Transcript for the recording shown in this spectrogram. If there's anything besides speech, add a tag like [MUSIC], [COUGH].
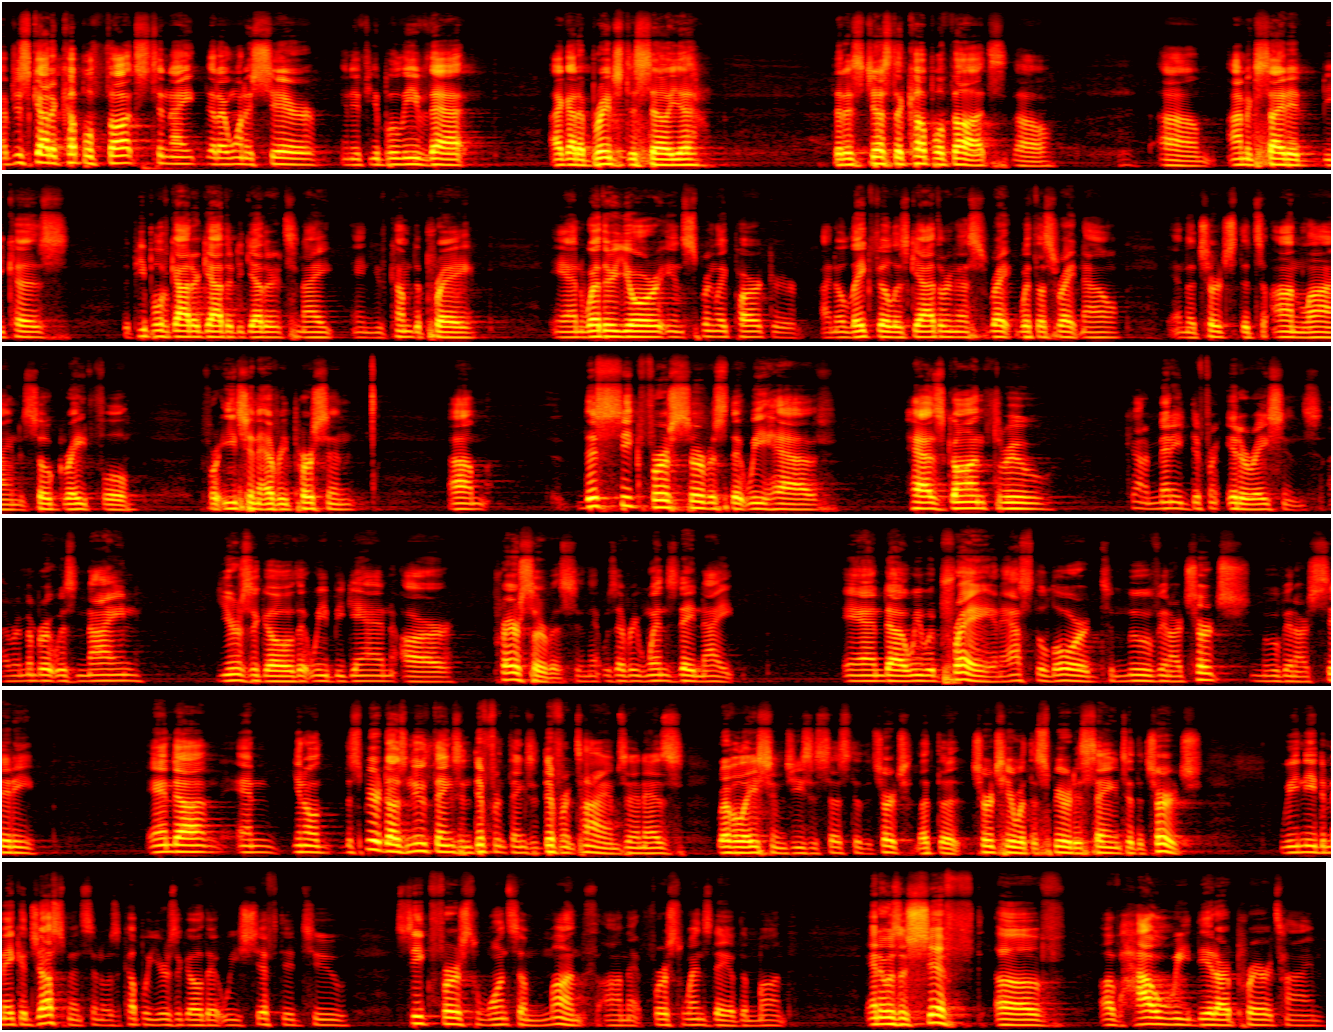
I've just got a couple thoughts tonight that I want to share. And if you believe that, I got a bridge to sell you that it's just a couple thoughts. No. Um, I'm excited because the people of God are gathered together tonight and you've come to pray. And whether you're in Spring Lake Park or I know Lakeville is gathering us right with us right now, and the church that's online, so grateful for each and every person. Um, this Seek First service that we have has gone through kind of many different iterations. I remember it was nine years ago that we began our prayer service, and it was every Wednesday night. And uh, we would pray and ask the Lord to move in our church, move in our city. And, uh, and you know, the Spirit does new things and different things at different times. And as Revelation, Jesus says to the church, let the church hear what the Spirit is saying to the church. We need to make adjustments. And it was a couple years ago that we shifted to seek first once a month on that first Wednesday of the month. And it was a shift of, of how we did our prayer time.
